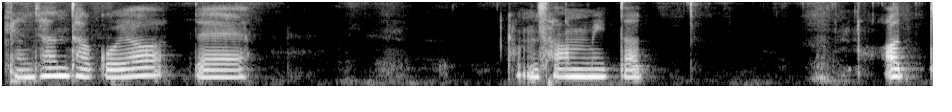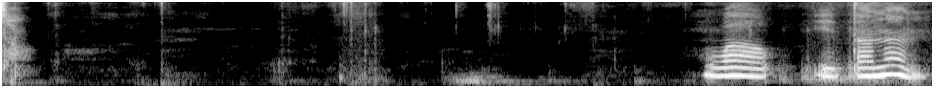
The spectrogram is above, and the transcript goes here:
괜찮다고요? 네. 감사합니다. 아차. 와우, 일단은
